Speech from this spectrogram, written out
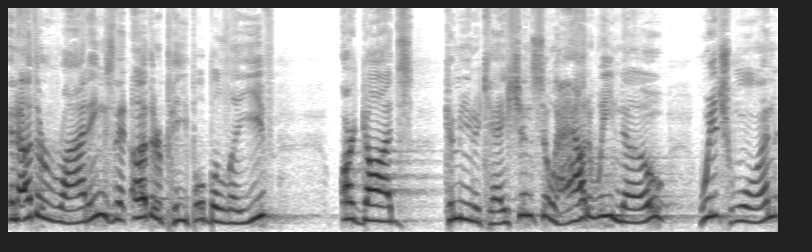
and other writings that other people believe are God's communication. So, how do we know which one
